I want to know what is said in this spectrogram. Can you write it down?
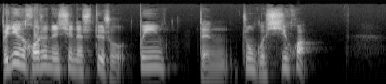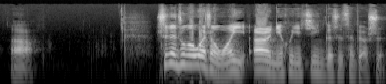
北京和华盛顿现在是对手，不应等中国西化。啊，时任中国外长王毅二二年会见基辛格时曾表示，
